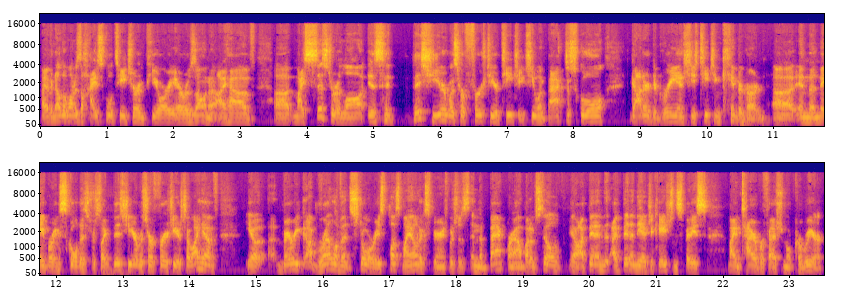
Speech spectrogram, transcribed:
I have another one who's a high school teacher in Peoria, Arizona. I have uh, my sister in law is this year was her first year teaching. She went back to school, got her degree, and she's teaching kindergarten uh, in the neighboring school districts. Like this year was her first year. So I have you know very uh, relevant stories plus my own experience which is in the background but i'm still you know i've been in the, i've been in the education space my entire professional career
